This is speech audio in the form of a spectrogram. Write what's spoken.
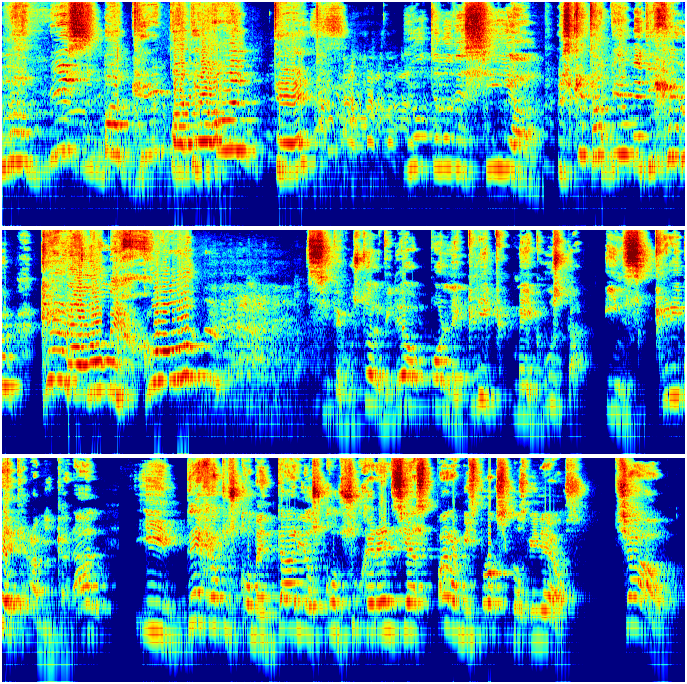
la misma gripa de antes. Yo te lo decía, es que también me dijeron que era lo mejor. Si te gustó el video, ponle click, me gusta, inscríbete a mi canal y deja tus comentarios con sugerencias para mis próximos videos. ¡Chao!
